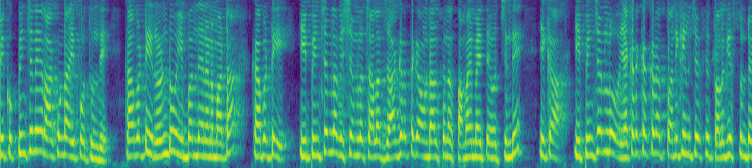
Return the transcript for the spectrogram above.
మీకు పింఛనే రాకుండా అయిపోతుంది. కాబట్టి రెండు ఇబ్బందేనమాట కాబట్టి ఈ పింఛన్ల విషయంలో చాలా జాగ్రత్తగా ఉండాల్సిన సమయం అయితే వచ్చింది. ఇక ఈ పింఛన్లు ఎక్కడికక్కడ తనిఖీలు చేసి తొలగిస్తుంటే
